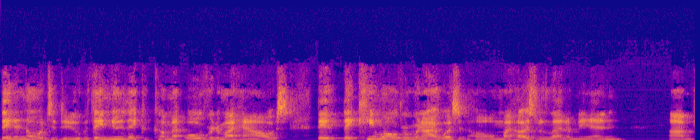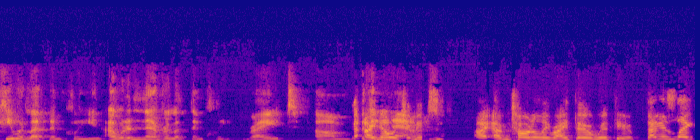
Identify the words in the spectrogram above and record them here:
they didn't know what to do, but they knew they could come over to my house. They they came over when I wasn't home. My husband let them in. Um, he would let them clean. I would have never let them clean, right? Um, I know what ask. you mean. I, I'm totally right there with you. That is like,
